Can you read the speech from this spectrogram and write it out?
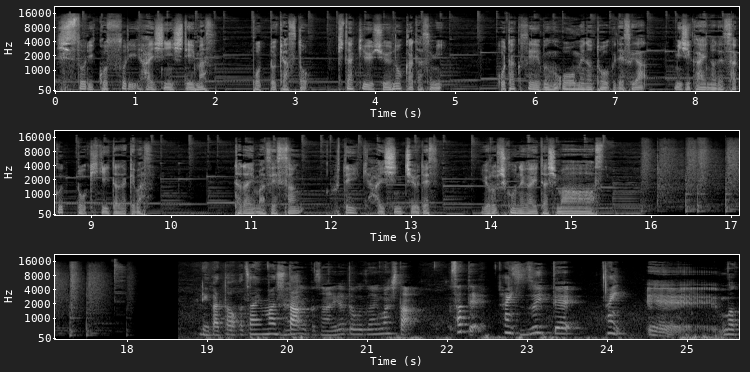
ひっそりこっそり配信しています。ポッドキャスト北九州の片隅。オタク成分多めのトークですが、短いのでサクッとお聞きいただけます。ただいま絶賛不定期配信中です。よろしくお願いいたします。ありがとうございました。はい、さんありがとうございました。さて、はい、続いて、はい。えー、ま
